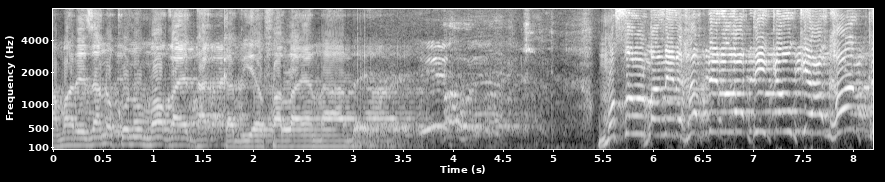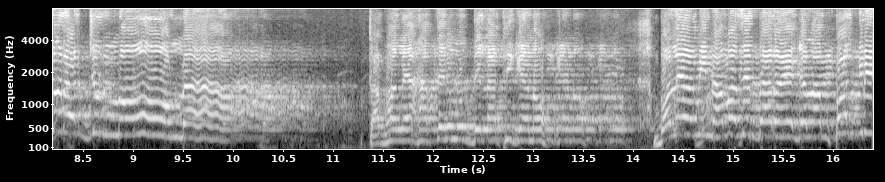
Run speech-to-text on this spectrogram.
আমারে যেন কোনো মগায় ধাক্কা দিয়া ফালায় না দেয়। মুসলমানের হাতের লাঠি কাউকে আঘাত করার জন্য না। তাহলে হাতের মধ্যে লাঠি কেন কেন? বলে, আমি নামাজের দাঁড়ায় গেলাম পাগড়ি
